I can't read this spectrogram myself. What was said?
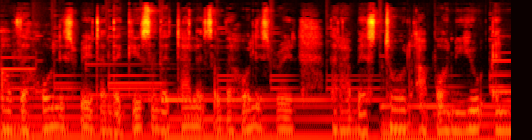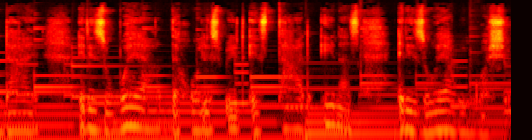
of the Holy Spirit and the gifts and the talents of the Holy Spirit that are bestowed upon you and I. It is where the Holy Spirit is stirred in us. It is where we worship.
